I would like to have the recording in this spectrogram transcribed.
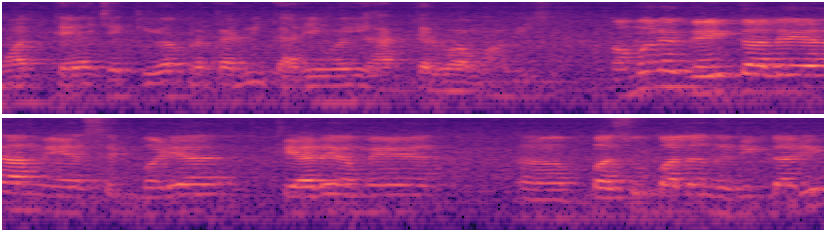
મોત થયા છે. કેવા પ્રકારની કાર્યવાહી હાથ ધરવામાં આવી છે? અમને ગઈકાલે આ મેસેજ મળ્યા. ત્યારે અમે પશુપાલન અધિકારી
